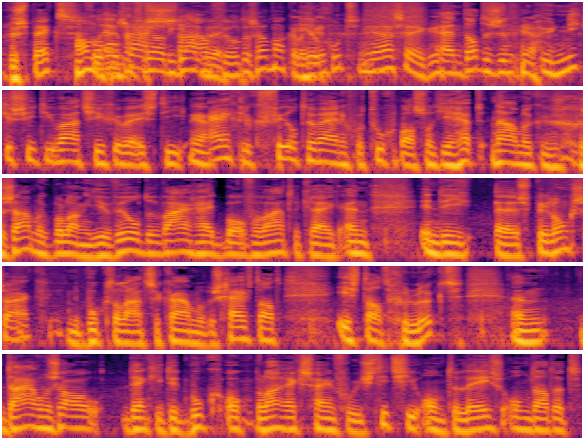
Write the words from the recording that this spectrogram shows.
Respect. Handen voor elkaar die aanvult, dat is ook makkelijk. Heel goed. Ja, zeker. En dat is een Ja. unieke situatie geweest die Ja. eigenlijk veel te weinig wordt toegepast. Want je hebt namelijk een gezamenlijk belang. Je wil de waarheid boven water krijgen. En in die eh spelonkzaak, in het boek De Laatste Kamer beschrijft dat, is dat gelukt. En daarom zou, denk ik, dit boek ook belangrijk zijn voor justitie om te lezen. Omdat het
